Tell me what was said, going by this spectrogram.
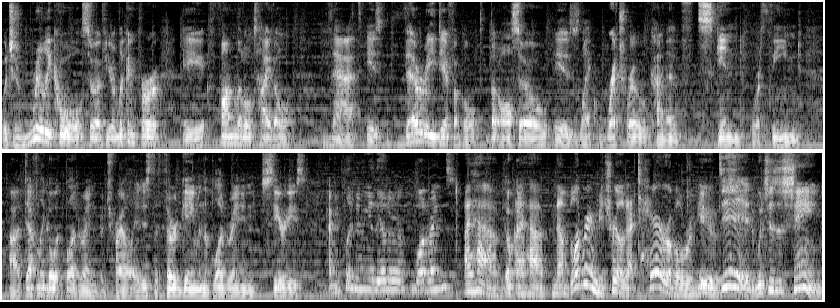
which is really cool. So if you're looking for a fun little title that is very difficult, but also is like retro kind of skinned or themed, uh, definitely go with BloodRayne Betrayal. It is the third game in the BloodRayne series. Have you played any of the other Blood Rains? I have. Okay. I have. Now, BloodRayne Betrayal got terrible reviews. It did, which is a shame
